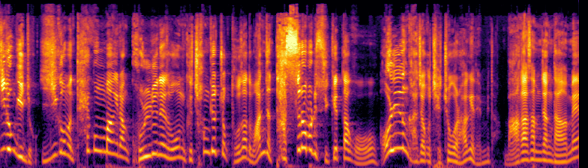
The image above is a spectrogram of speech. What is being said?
이런 게 있죠. 이거면 태공망이랑 곤륜에서 온 그 청교 쪽 도사도 완전 다 쓸어버릴 수 있겠다고. 얼른 가자고 재촉을 하게 됩니다. 마가삼장 다음에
